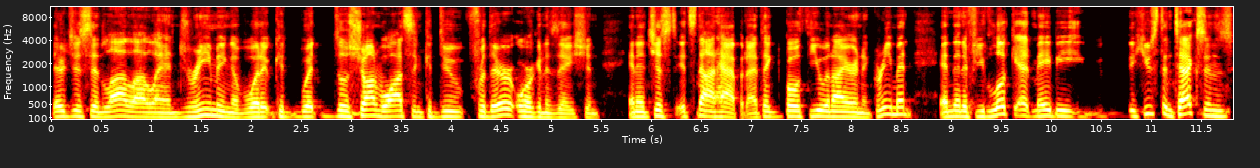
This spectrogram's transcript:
they're just in la la land dreaming of what it could what Deshaun Watson could do for their organization. And it just it's not happened. I think both you and I are in agreement. And then if you look at maybe the Houston Texans,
